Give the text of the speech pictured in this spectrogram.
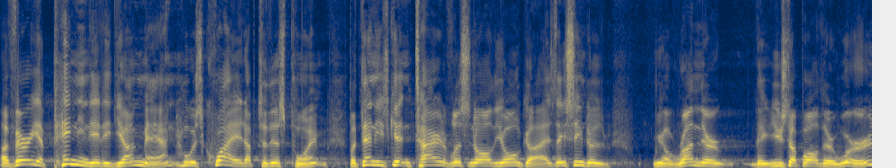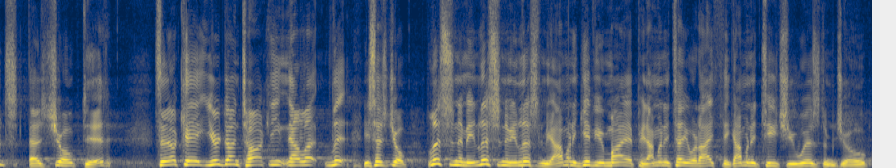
a very opinionated young man who was quiet up to this point, but then he's getting tired of listening to all the old guys. They seem to you know, run their, they used up all their words, as Job did. Said, okay, you're done talking. Now, let, he says, Job, listen to me, listen to me, listen to me. I'm going to give you my opinion. I'm going to tell you what I think. I'm going to teach you wisdom, Job.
